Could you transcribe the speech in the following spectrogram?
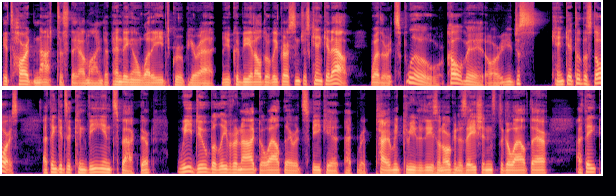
it's hard not to stay online, depending on what age group you're at. You could be an elderly person just can't get out, whether it's flu or COVID, or you just can't get to the stores. I think it's a convenience factor. We do, believe it or not, go out there and speak at, at retirement communities and organizations to go out there. I think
